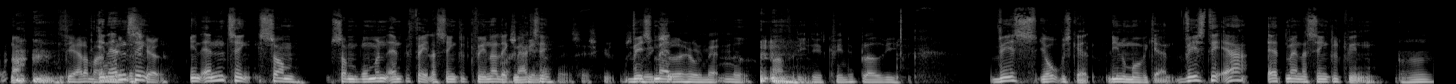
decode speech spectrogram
det er der mange en anden mænd, ting- skal. En anden ting, som, som woman anbefaler single kvinder at lægge mærke kvinder, til. Hvis man- ikke sidde og høvle manden ned, bare fordi det er et kvindeblad, vi... Hvis, jo, vi skal. Lige nu må vi gerne. Hvis det er, at man er single kvinde, Mm-hmm.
